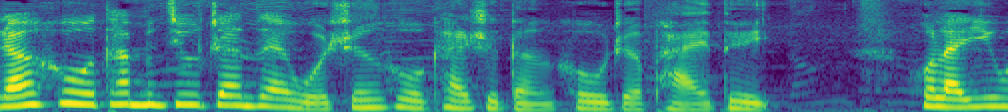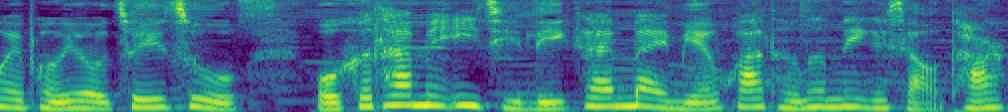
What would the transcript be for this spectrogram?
然后他们就站在我身后开始等候着排队。后来因为朋友催促，我和他们一起离开卖棉花糖的那个小摊儿，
